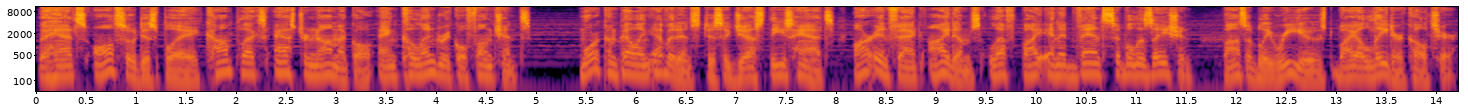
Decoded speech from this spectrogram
the hats also display complex astronomical and calendrical functions, more compelling evidence to suggest these hats are in fact items left by an advanced civilization, possibly reused by a later culture.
